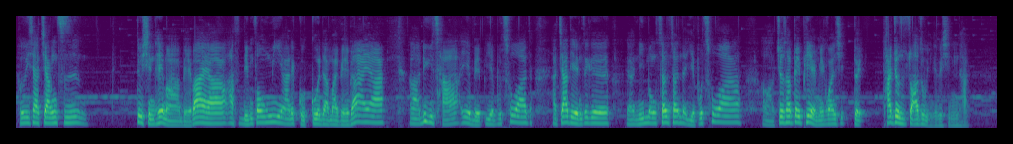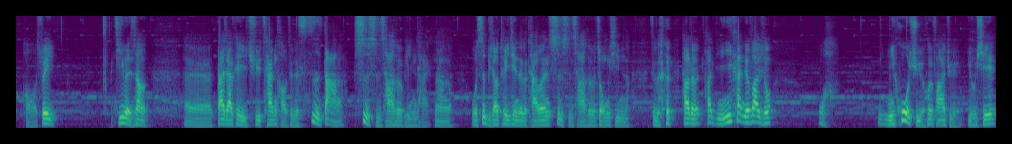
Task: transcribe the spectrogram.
喝一下姜汁，对身体嘛袂歹啊。啊，柠蜂蜜啊，你滚滚的嘛袂歹啊。啊，绿茶也也也不错啊。啊，加点这个呃柠檬酸酸的也不错啊。啊，就算被骗也没关系。对他就是抓住你这个心态。好，所以基本上，呃，大家可以去参考这个四大事实查核平台。那我是比较推荐这个台湾事实查核中心的，这个 他的他你一看就发现说，哇，你或许也会发觉有些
